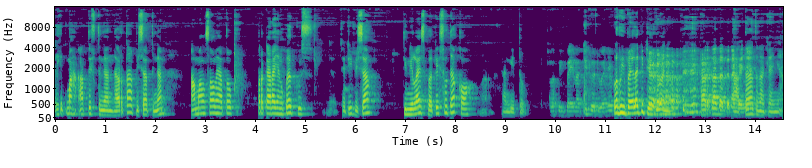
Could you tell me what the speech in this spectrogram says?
hikmah aktif dengan harta, bisa dengan amal soleh atau perkara yang bagus. Ya, jadi bisa dinilai sebagai sodako, nah, kan gitu. Lebih baik lagi dua-duanya. Lebih baik lagi dua-duanya. Harta dan tenaganya. Harta tenaganya.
